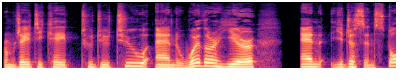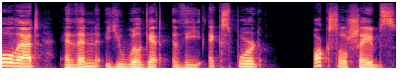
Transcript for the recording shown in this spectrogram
from JTK222 and Wither here and you just install that and then you will get the export voxel shapes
